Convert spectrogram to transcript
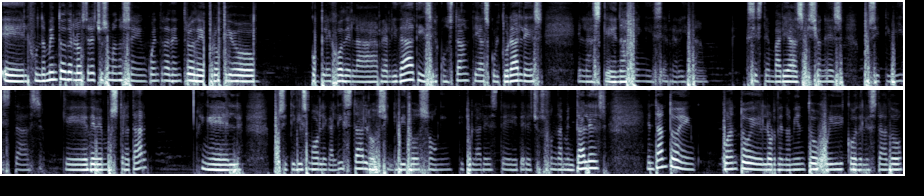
El fundamento de los derechos humanos se encuentra dentro del propio complejo de la realidad y circunstancias culturales en las que nacen y se realizan. Existen varias visiones positivistas que debemos tratar. En el positivismo legalista, los individuos son titulares de derechos fundamentales, en tanto en cuanto el ordenamiento jurídico del Estado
